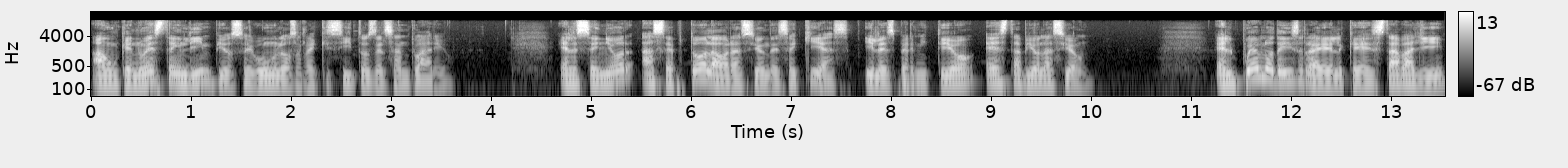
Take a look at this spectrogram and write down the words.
aunque no estén limpios según los requisitos del santuario. El Señor aceptó la oración de Ezequías y les permitió esta violación. El pueblo de Israel que estaba allí,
